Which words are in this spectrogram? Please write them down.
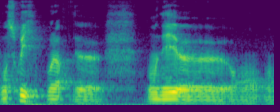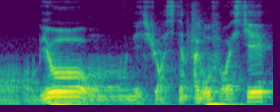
construit. Voilà on est euh, en, bio, on, est sur un système agroforestier.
